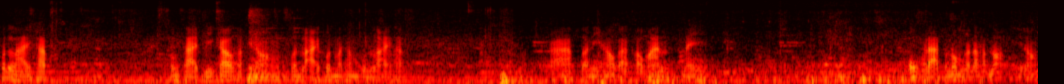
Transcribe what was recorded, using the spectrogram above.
คนหลายครับ สงถ่ายปีเก้าครับพี่น้อง คนหลายคนมาทำบุญหลายครับ ครับ ตอนนี้เฮากับเขาม่านในองค์พระธาตุพนมแล้วนะครับเนาะ พี่น้อง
